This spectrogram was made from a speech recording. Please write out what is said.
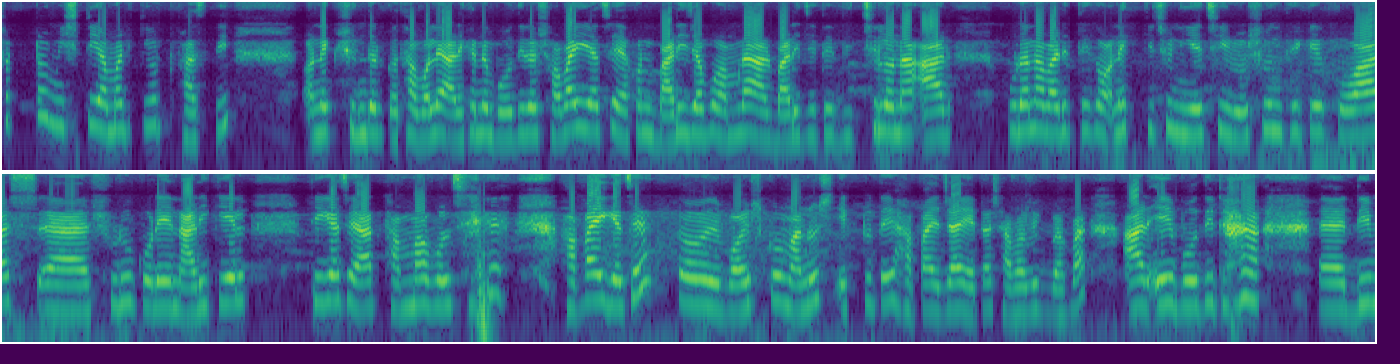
ছোট্ট মিষ্টি, আমার কিউট ফাস্তি অনেক সুন্দর কথা বলে। আর এখানে বৌদিরা সবাই আছে, এখন বাড়ি যাব আমরা, আর বাড়ি যেতে দিচ্ছিল না আর পুরানা বাড়ির থেকে অনেক কিছু নিয়েছি। রসুন থেকে কোয়াশ শুরু করে নারিকেল, ঠিক আছে, আর ঠাম্মা বলছে হাঁপাই গেছে। তো বয়স্ক মানুষ একটুতেই হাঁপায় যায়, এটা স্বাভাবিক ব্যাপার। আর এই বৌদিটা ডিম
